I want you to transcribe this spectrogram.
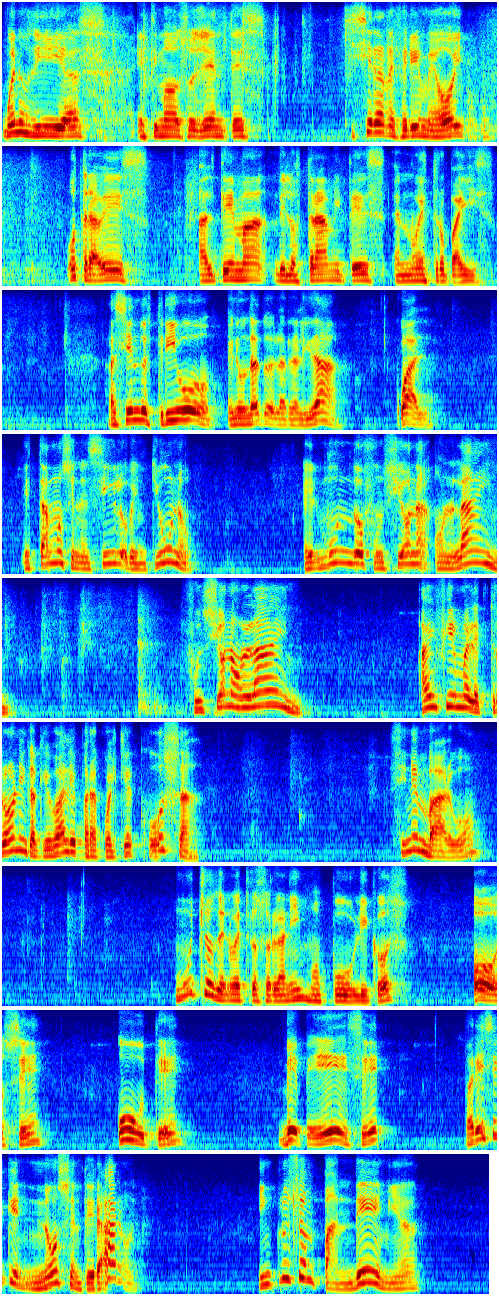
Buenos días, estimados oyentes. Quisiera referirme hoy otra vez al tema de los trámites en nuestro país, haciendo estribo en un dato de la realidad. ¿Cuál? Estamos en el siglo XXI. El mundo funciona online. Funciona online. Hay firma electrónica que vale para cualquier cosa. Sin embargo, muchos de nuestros organismos públicos, OCE, UTE, BPS, parece que no se enteraron. Incluso en pandemia,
